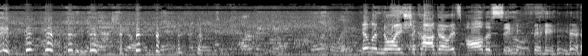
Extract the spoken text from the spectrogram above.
I'm going to Nashville, and then I'm going to Carbondale, Illinois. Illinois, Chicago, it's all the same No, thing. like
